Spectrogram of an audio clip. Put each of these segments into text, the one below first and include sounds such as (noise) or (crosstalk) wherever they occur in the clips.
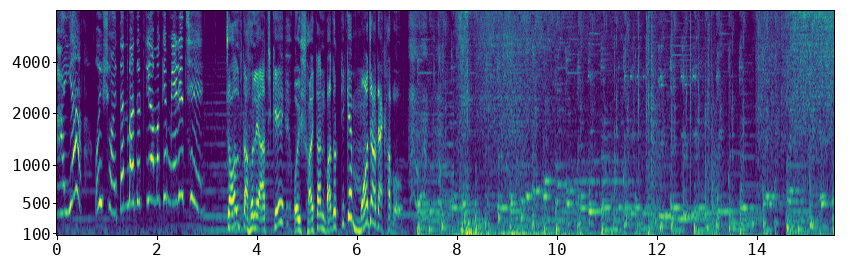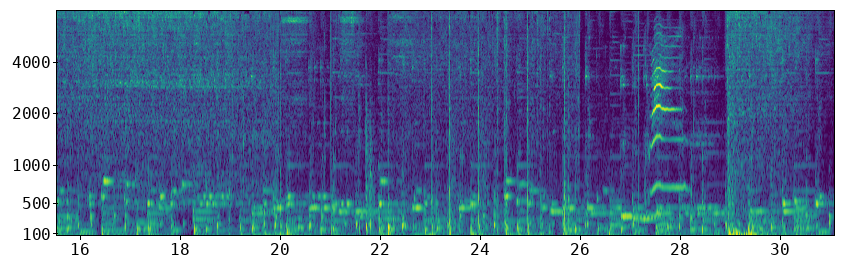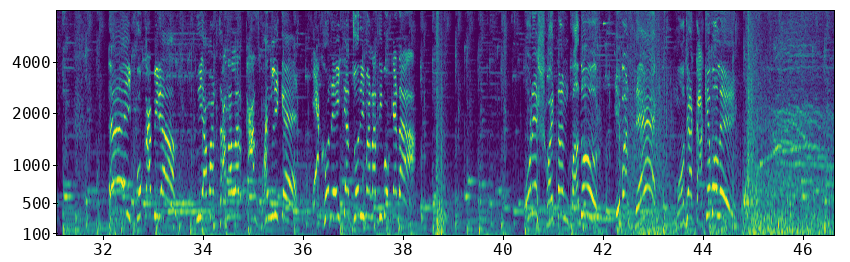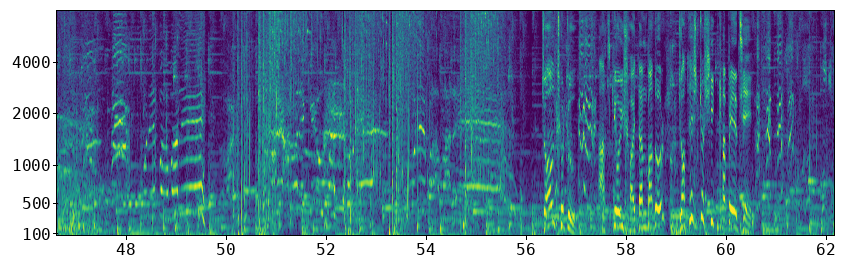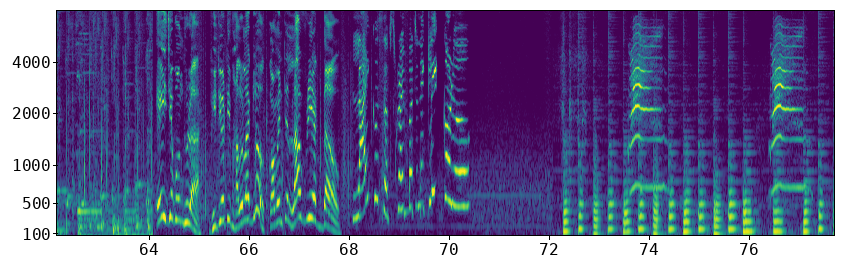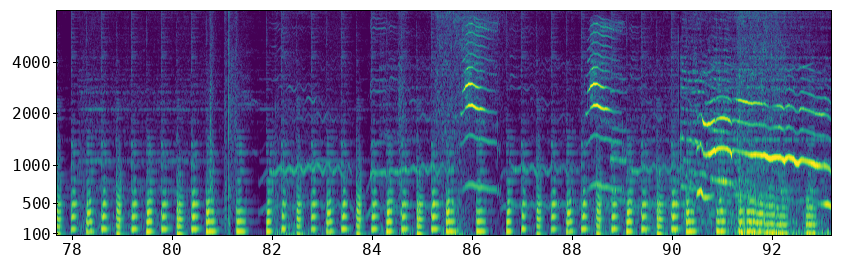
ভাইয়া ওই শয়তান বাদরটি আমাকে মেরেছে। চল তাহলে আজকে ওই শয়তান বাদরটিকে মজা দেখাবো। বোকা বিড়াল, তুই আমার জানালার কাজ ভাঙলি কেন এখন এইটা জরিমানা দিব কেডা? ওরে শয়তান বাদর, এবার দেখ মজা কাকে বলে? ওরে বাবা রে! চল ছোটু, আজকে ওই শয়তান বাদর যথেষ্ট শিক্ষা পেয়েছে। এই যে বন্ধুরা, ভিডিওটি ভালো লাগল, কমেন্টে লাভ রিয়াক্ট দাও। লাইক ও সাবস্ক্রাইব বাটনে ক্লিক করো।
